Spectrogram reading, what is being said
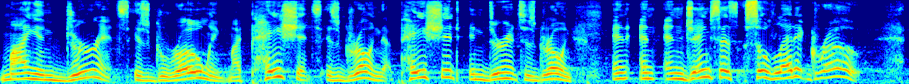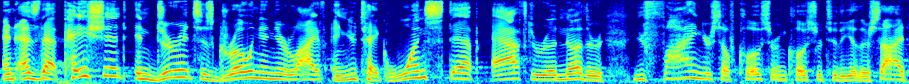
my endurance is growing. My patience is growing. That patient endurance is growing. And, and, and James says, so let it grow. And as that patient endurance is growing in your life and you take one step after another, you find yourself closer and closer to the other side,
